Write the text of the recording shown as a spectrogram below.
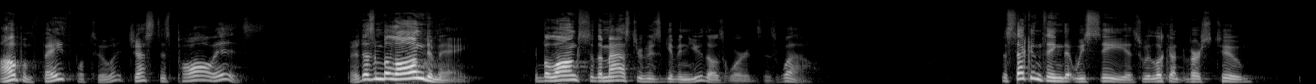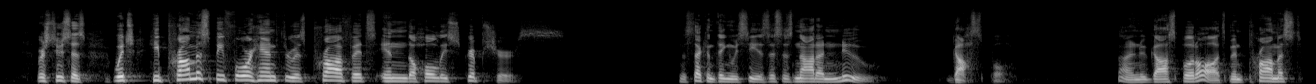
I hope I'm faithful to it, just as Paul is. But it doesn't belong to me. It belongs to the master who's given you those words as well. The second thing that we see as we look at verse 2, verse 2 says, which he promised beforehand through his prophets in the Holy Scriptures. The second thing we see is this is not a new gospel. It's not a new gospel at all. It's been promised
